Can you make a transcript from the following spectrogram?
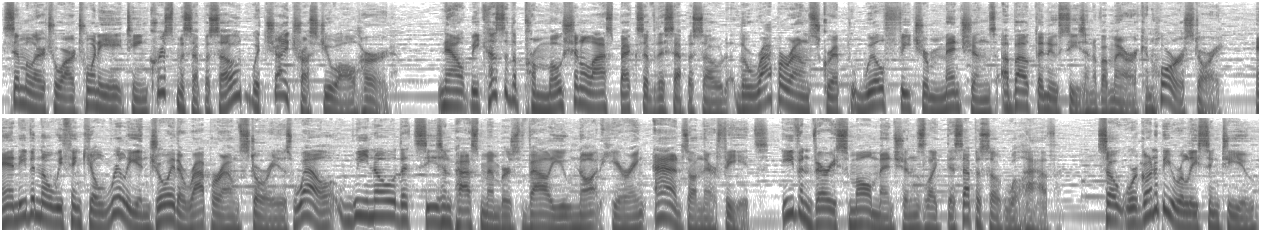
similar to our 2018 Christmas episode, which I trust you all heard. Now, because of the promotional aspects of this episode, the wraparound script will feature mentions about the new season of American Horror Story. And even though we think you'll really enjoy the wraparound story as well, we know that Season Pass members value not hearing ads on their feeds, even very small mentions like this episode will have. So, we're going to be releasing to you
